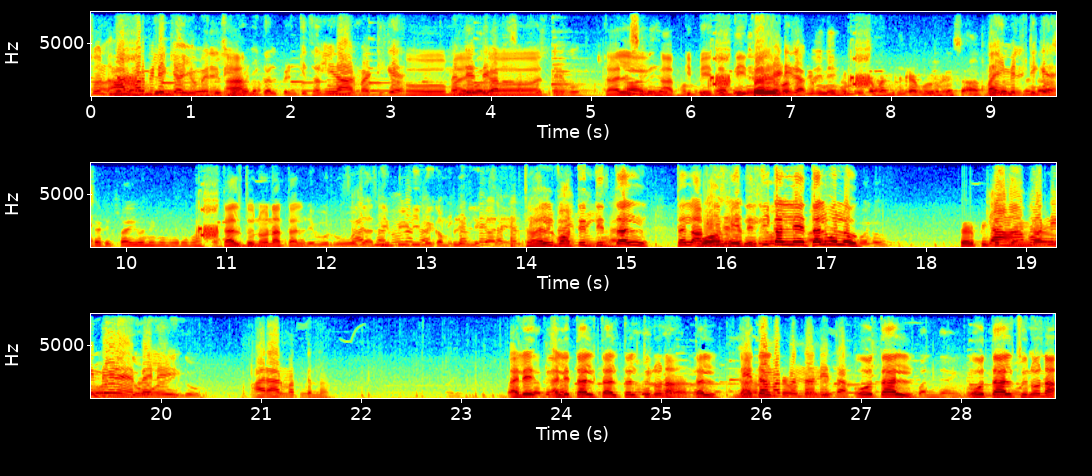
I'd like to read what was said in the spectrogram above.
सुन आर्मर भी लेके आइयो मेरे हाँ? लिए। गर्लफ्रेंड के साथ तीन आर्मर ठीक है? ओ माय दे देगा सब गॉड कुछ तेरे को। तल अरे, आपकी बेइज्जती नहीं नहीं हम भी समझ क्या बोल रहे हैं। बस आपकी वहीं मिल, ठीक है? satisfy होने को मेरे पास। तल सुनो ना तल। अरे वो रोज आती है पीडी में कंप्लेंट लिखाने। तल व्हाट इज़ दिस है, तल? तल आपकी बेइज्जती कर ले। तल वो लोग। सर पीछे हाँ बंदा वार्निंग दे रहे हैं पहले। ही दो। मत करना। अले अले तल तल तल सुनो ना तल। नेता मत बनना नेता। ओ तल। ओ तल सुनो ना।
